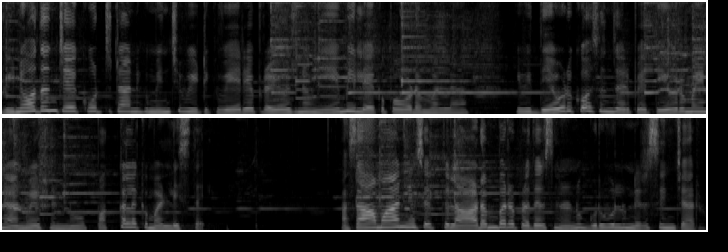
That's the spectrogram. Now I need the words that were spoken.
వినోదం చేకూర్చడానికి మించి వీటికి వేరే ప్రయోజనం ఏమీ లేకపోవడం వల్ల ఇవి దేవుడి కోసం జరిపే తీవ్రమైన అన్వేషణను పక్కలకు మళ్ళిస్తాయి. అసామాన్య శక్తుల ఆడంబర ప్రదర్శనను గురువులు నిరసించారు.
